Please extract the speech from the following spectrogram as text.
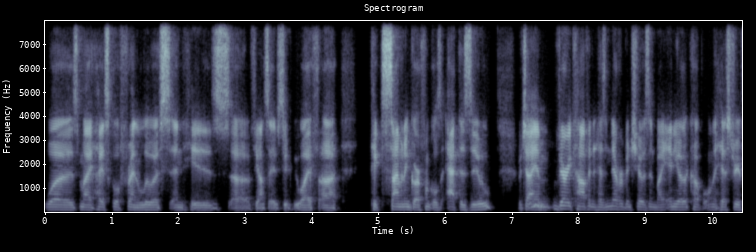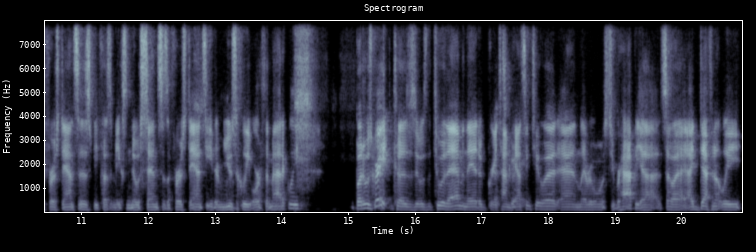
was my high school friend Lewis and his uh, fiance, soon to be wife, uh, picked Simon and Garfunkel's "At the Zoo," which I am very confident has never been chosen by any other couple in the history of first dances because it makes no sense as a first dance either musically or thematically but it was great because it was the two of them and they had a great That's time great. dancing to it and everyone was super happy. Uh, so I, I definitely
